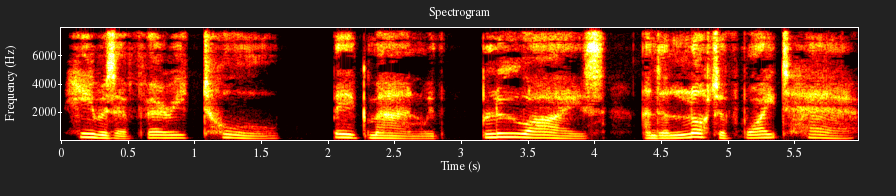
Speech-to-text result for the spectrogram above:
He was a very tall, big man with blue eyes and a lot of white hair.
